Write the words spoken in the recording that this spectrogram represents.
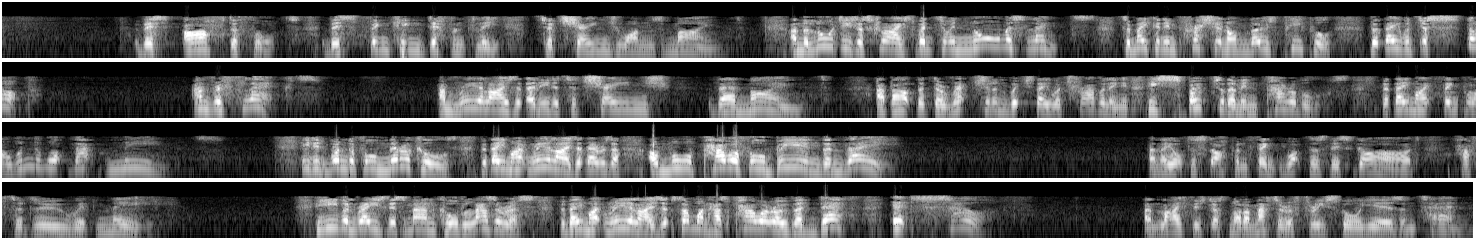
this afterthought, this thinking differently to change one's mind. And the Lord Jesus Christ went to enormous lengths to make an impression on those people that they would just stop and reflect and realize that they needed to change their mind about the direction in which they were traveling. He spoke to them in parables that they might think, well, I wonder what that means. He did wonderful miracles that they might realize that there is a, a more powerful being than they. And they ought to stop and think, what does this God have to do with me? He even raised this man called Lazarus that they might realize that someone has power over death itself. And life is just not a matter of three score years and ten.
